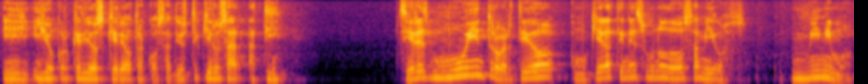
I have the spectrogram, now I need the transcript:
Y, yo creo que Dios quiere otra cosa. Dios te quiere usar a ti. Si eres muy introvertido, como quiera tienes uno o dos amigos, mínimo.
